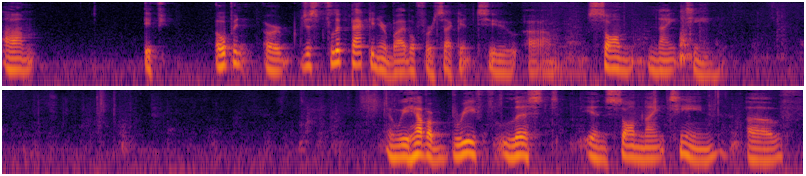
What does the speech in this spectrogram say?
Um, if you open or just flip back in your Bible for a second to um, Psalm 19. And we have a brief list in Psalm 19 of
